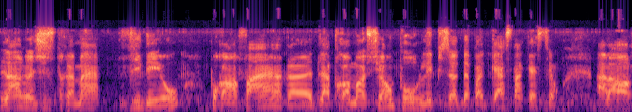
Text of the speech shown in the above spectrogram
l'enregistrement vidéo pour en faire euh, de la promotion pour l'épisode de podcast en question. Alors,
